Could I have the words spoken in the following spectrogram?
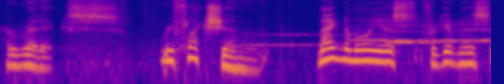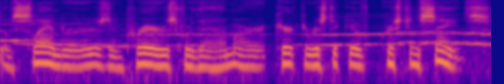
Heretics. Reflection. Magnanimous forgiveness of slanderers and prayers for them are characteristic of Christian saints.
